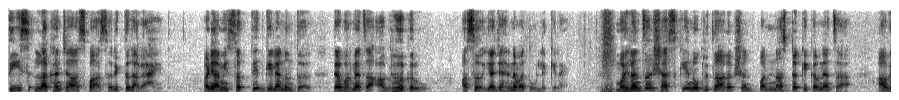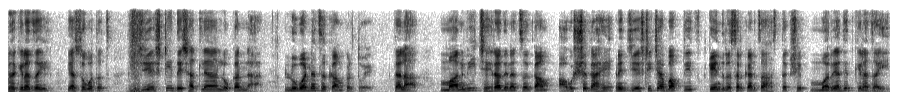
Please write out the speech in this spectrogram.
तीस लाखांच्या आसपास रिक्त जागा आहेत आणि आम्ही सत्तेत गेल्यानंतर त्या भरण्याचा आग्रह करू असं या जाहीरनाम्यात उल्लेख केला आहे. महिलांचं शासकीय नोकरीतलं आरक्षण पन्नास टक्के करण्याचा आग्रह केला जाईल. यासोबतच जी एस टी देशातल्या लोकांना लुबाडण्याचं काम करतोय. त्याला मानवी चेहरा देण्याचं काम आवश्यक आहे आणि जी एस टीच्या बाबतीत केंद्र सरकारचा हस्तक्षेप मर्यादित केला जाईल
